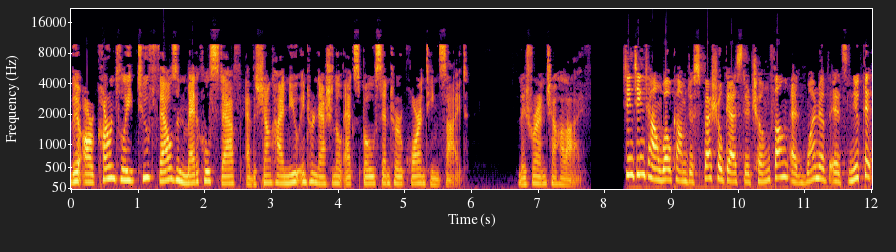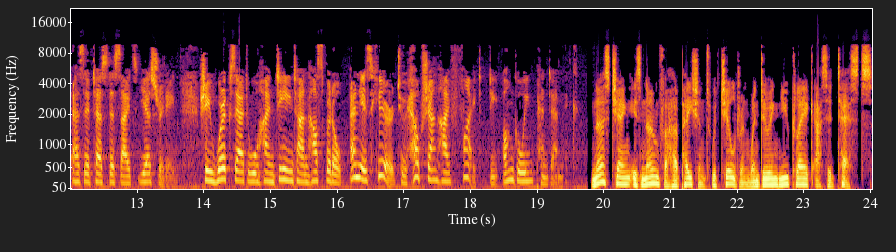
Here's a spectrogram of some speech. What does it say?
There are currently 2,000 medical staff at the Shanghai New International Expo Center quarantine site. Lei Shuran, Shanghai Live. Xinjing welcomed special guest Cheng Fang at one of its nucleic acid test sites yesterday. She works at Wuhan Jinyintan Hospital and is here to help Shanghai fight the ongoing pandemic. Nurse Cheng is known for her patience with children when doing nucleic acid tests.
